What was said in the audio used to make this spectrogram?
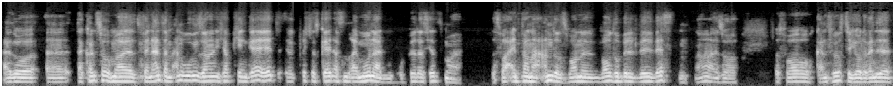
also äh, da kannst du auch mal das Finanzamt anrufen, sagen, ich habe kein Geld, ihr kriegt das Geld erst in drei Monaten, probier das jetzt mal. Das war einfach eine andere, das war, eine, war so Wild Westen. Ne? Also Das war auch ganz lustig. Oder wenn du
